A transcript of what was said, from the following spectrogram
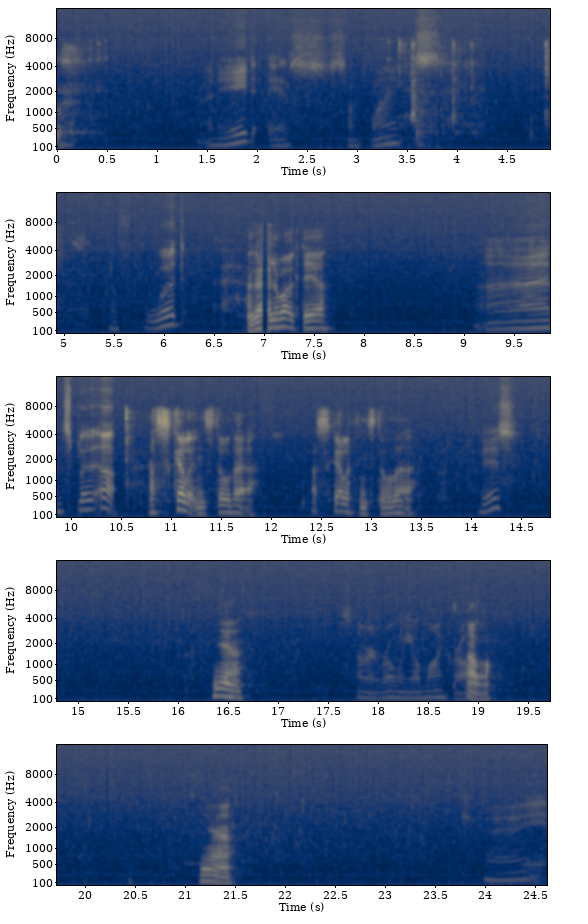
I need is some planks of wood. I'm going to work, dear. And split it up. That skeleton's still there. That skeleton's still there. It is? Yeah. Something wrong with your Minecraft. Oh well. Yeah. Okay.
